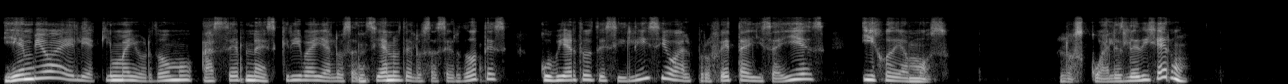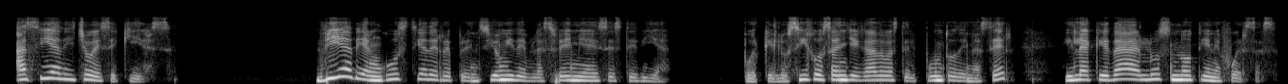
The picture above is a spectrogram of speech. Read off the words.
Y envió a Eliaquim mayordomo, a Sebna escriba y a los ancianos de los sacerdotes, cubiertos de cilicio al profeta Isaías, hijo de Amós, los cuales le dijeron, Así ha dicho Ezequías. Día de angustia, de reprensión y de blasfemia es este día, porque los hijos han llegado hasta el punto de nacer y la que da a luz no tiene fuerzas.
